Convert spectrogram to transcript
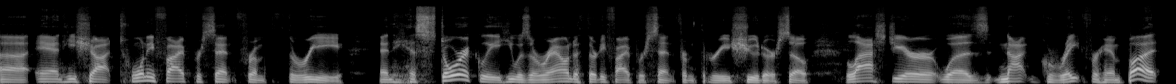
uh, and he shot 25 percent from three. And historically, he was around a 35% from three shooter. So last year was not great for him, but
